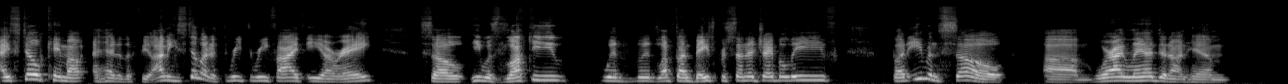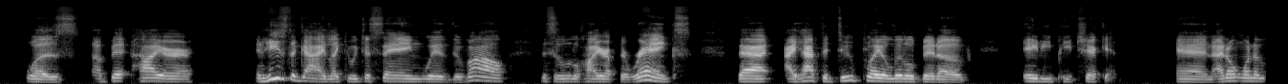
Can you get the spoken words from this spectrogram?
I still came out ahead of the field. I mean, he still had a 3.35 ERA, so he was lucky with with left on base percentage, I believe. But even so, um, where I landed on him was a bit higher, and he's the guy, like you were just saying with Duvall. This is a little higher up the ranks that I have to do play a little bit of ADP chicken, and I don't want to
